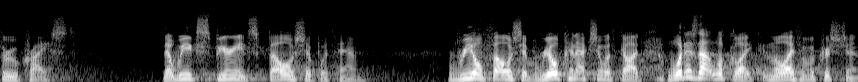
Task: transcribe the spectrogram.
through Christ." That we experience fellowship with him. Real fellowship, real connection with God. What does that look like in the life of a Christian?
